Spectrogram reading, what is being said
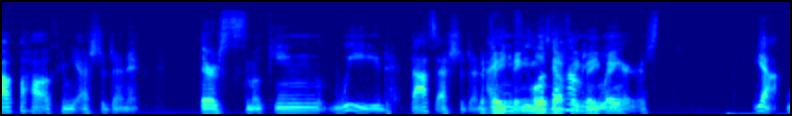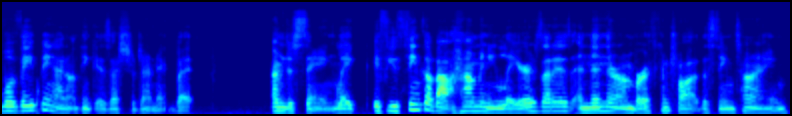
Alcohol can be estrogenic. They're smoking weed, that's estrogen. The I mean, if you look at how many vaping. layers. Yeah, well, vaping I don't think is estrogenic, but I'm just saying, like, if you think about how many layers that is, and then they're on birth control at the same time,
